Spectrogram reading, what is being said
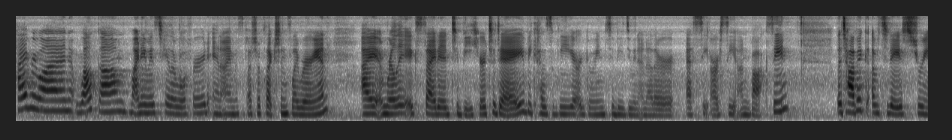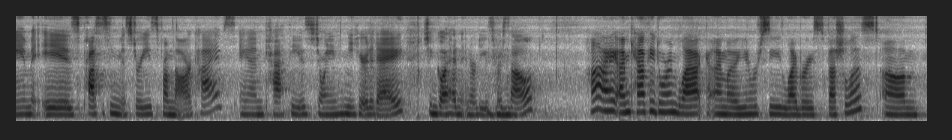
Hi everyone, welcome. My name is Taylor Wolford and I'm a special collections librarian. I am really excited to be here today because we are going to be doing another SCRC unboxing. The topic of today's stream is processing mysteries from the archives and Kathy is joining me here today. She can go ahead and introduce mm -hmm. herself. Hi, I'm Kathy Doran Black. I'm a university library specialist um,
